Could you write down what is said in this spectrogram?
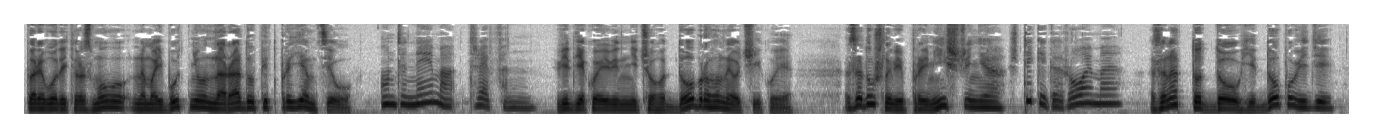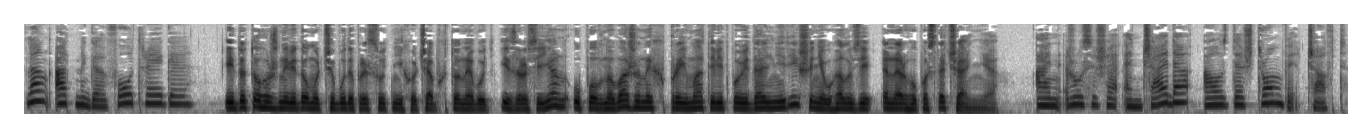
переводить розмову на майбутню нараду підприємців, Unternehmertreffen. від якої він нічого доброго не очікує. Задушливі приміщення, Stickige Räume. занадто довгі доповіді, Langatmige Vorträge. І до того ж невідомо, чи буде присутній хоча б хто-небудь із росіян, уповноважених приймати відповідальні рішення в галузі енергопостачання. Ein russischer Entscheider aus der Stromwirtschaft.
